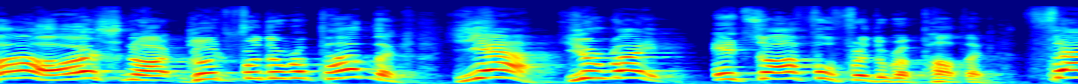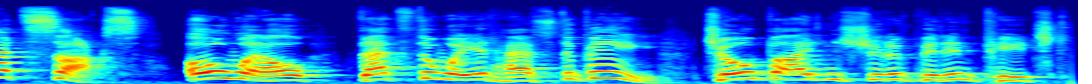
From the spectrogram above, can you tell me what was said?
Oh, it's not good for the Republic. Yeah, you're right. It's awful for the Republic. That sucks. Oh well, that's the way it has to be. Joe Biden should have been impeached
